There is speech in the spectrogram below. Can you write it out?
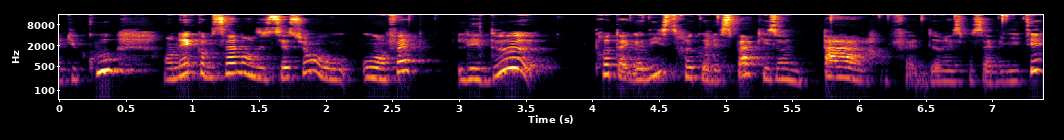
du coup, on est comme ça dans une situation où en fait, les deux protagonistes reconnaissent pas qu'ils ont une part en fait de responsabilité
